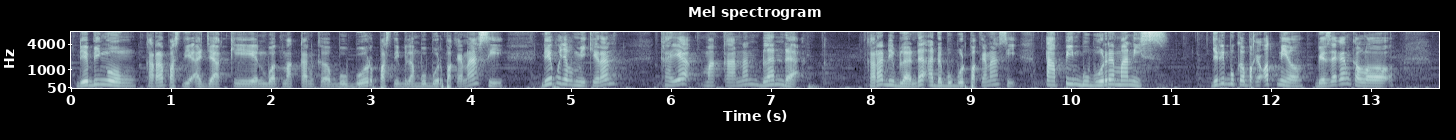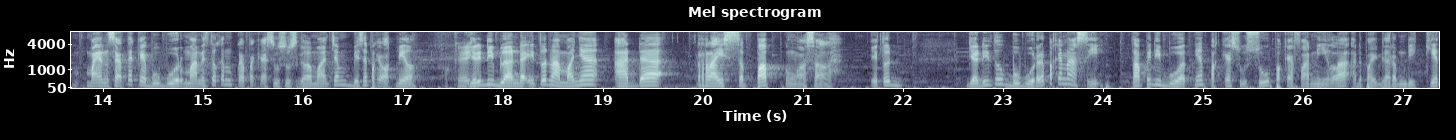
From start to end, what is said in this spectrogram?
dia bingung karena pas diajakin buat makan ke bubur pas dibilang bubur pakai nasi dia punya pemikiran kayak makanan Belanda. Karena di Belanda ada bubur pakai nasi, tapi buburnya manis. Jadi bukan pakai oatmeal. Biasanya kan kalau mindsetnya kayak bubur manis itu kan kayak pakai susu segala macam, biasanya pakai oatmeal. Oke. Jadi di Belanda itu namanya ada rice sepap kalau nggak salah. Itu jadi tuh buburnya pakai nasi, tapi dibuatnya pakai susu, pakai vanila, ada pakai garam dikit,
